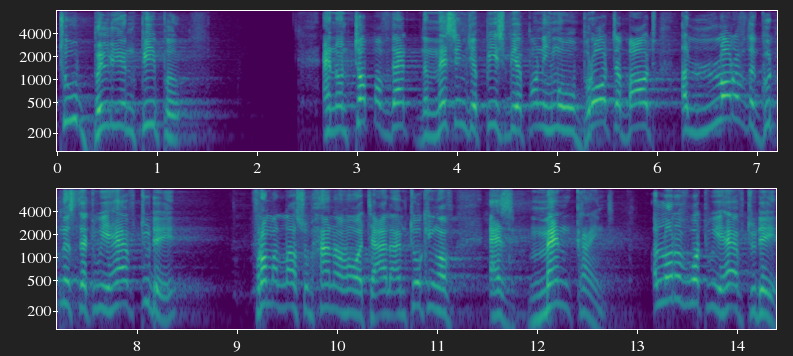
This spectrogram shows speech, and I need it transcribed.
two billion people and on top of that, the messenger, peace be upon him, who brought about a lot of the goodness that we have today from Allah subhanahu wa ta'ala. I'm talking of as mankind. A lot of what we have today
